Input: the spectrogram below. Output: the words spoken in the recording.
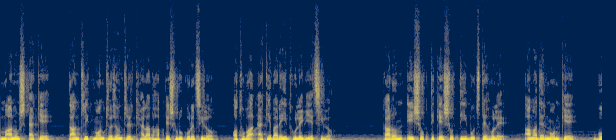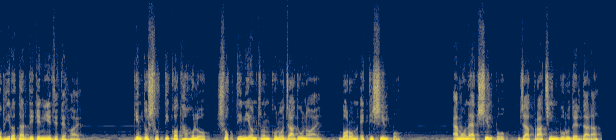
মানুষ একে তান্ত্রিক মন্ত্রযন্ত্রের খেলা ভাবতে শুরু করেছিল, অথবা একেবারেই ভুলে গিয়েছিল। কারণ এই শক্তিকে সত্যিই বুঝতে হলে আমাদের মনকে গভীরতার দিকে নিয়ে যেতে হয়। কিন্তু সত্যি কথা হল, শক্তি নিয়ন্ত্রণ কোনো জাদু নয়, বরং একটি শিল্প। এমন এক শিল্প যা প্রাচীন গুরুদের দ্বারা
